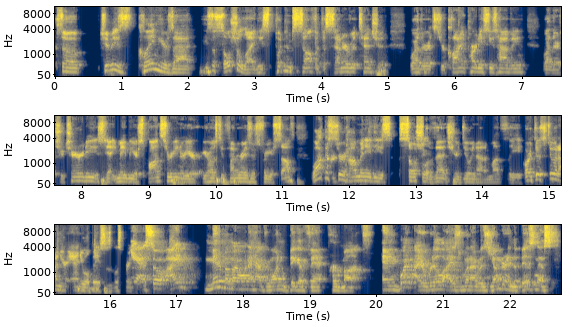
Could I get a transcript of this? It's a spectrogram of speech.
so Jimmy's claim here is that he's a social light. He's putting himself at the center of attention, whether it's your client parties he's having, whether it's your charities, maybe you're sponsoring or you're, you're hosting fundraisers for yourself. Walk us through how many of these social events you're doing on a monthly, or just do it on your annual basis. Let's break. Yeah, so I minimum I want to have one big event per month. And what I realized when I was younger in the business,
